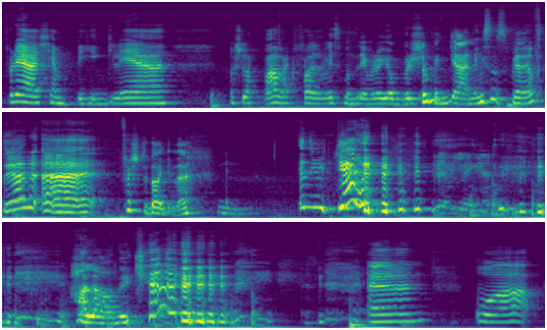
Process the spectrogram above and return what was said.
For det er kjempehyggelig å slappe av, i hvert fall hvis man driver og jobber som en gærning, sånn som jeg ofte gjør, eh, første dagene. En uke! Det er lenge. Halvannen uke. Eh, og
